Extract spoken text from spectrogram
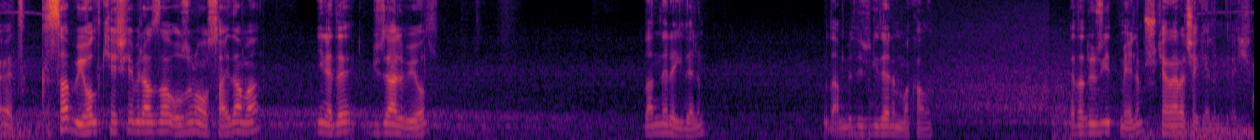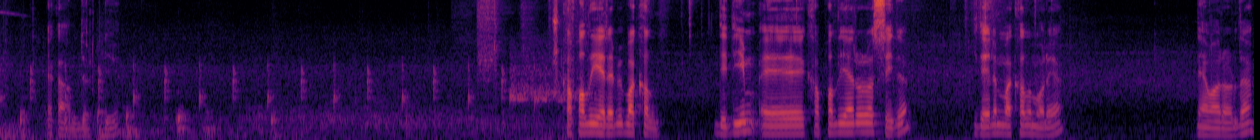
Evet kısa bir yol. Keşke biraz daha uzun olsaydı ama yine de güzel bir yol. Buradan nereye gidelim? Buradan bir düz gidelim bakalım. Ya da düz gitmeyelim. Şu kenara çekelim direkt. Yak abi dörtlüyü. Şu kapalı yere bir bakalım. Dediğim eee, kapalı yer orasıydı. Gidelim bakalım oraya. Ne var orada?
